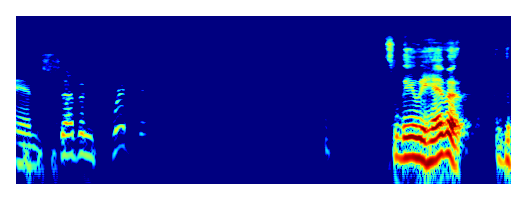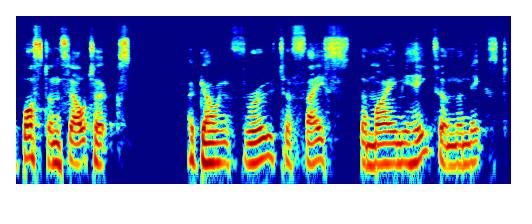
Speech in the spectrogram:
and 7. Fred Van- So there we have it. The Boston Celtics are going through to face the Miami Heat in the next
